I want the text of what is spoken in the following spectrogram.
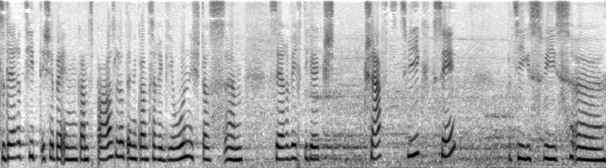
zu dieser Zeit ist eben in ganz Basel oder in der ganzen Region ist das ähm, sehr wichtiger Gesch Geschäftszweig gesehen, beziehungsweise äh,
